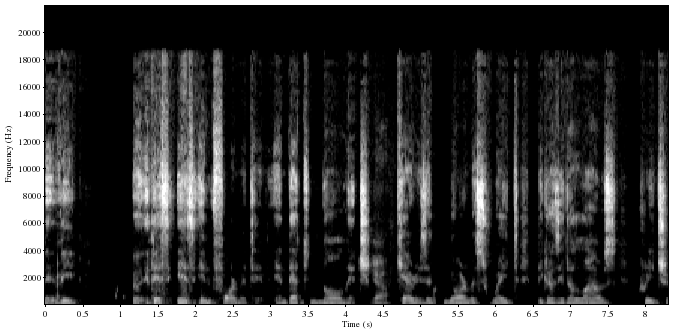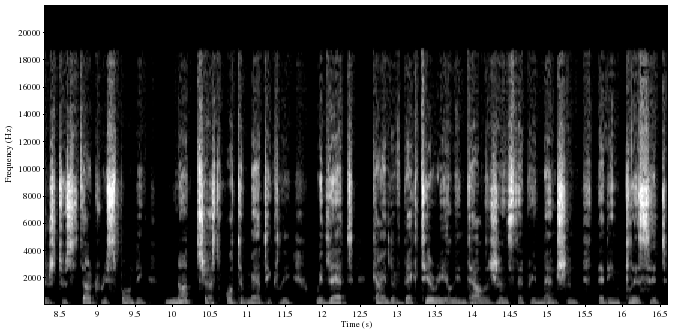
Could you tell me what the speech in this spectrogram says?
the, the this is informative and that knowledge yeah. carries an enormous weight because it allows creatures to start responding not just automatically with that kind of bacterial intelligence that we mentioned, that implicit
